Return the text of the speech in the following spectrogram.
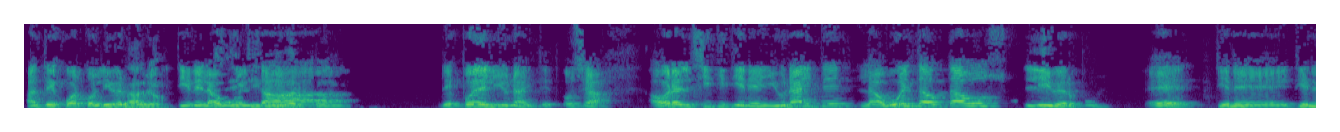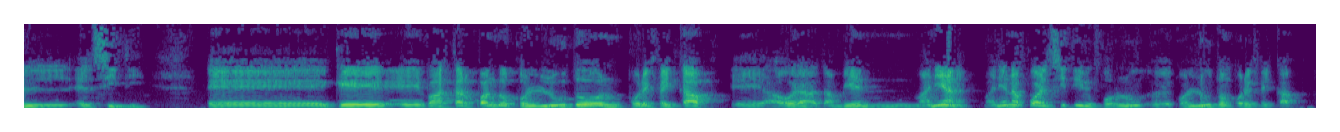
Antes de jugar con Liverpool, tiene la vuelta después del United. O sea, ahora el City tiene United, la vuelta a octavos, Liverpool. Tiene, tiene el City. Eh, que eh, va a estar jugando con Luton por FA Cup, eh, ahora también mañana. Mañana juega el City por, con Luton por FA Cup.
